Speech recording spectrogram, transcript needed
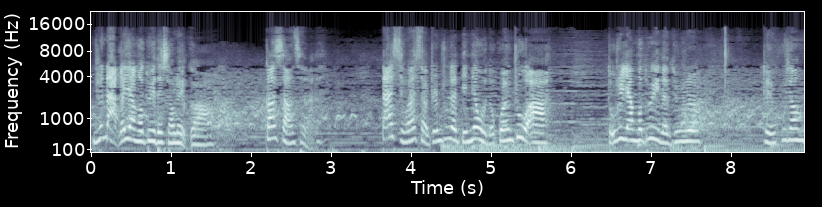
你是哪个秧歌队的小磊哥？刚想起来，大家喜欢小珍珠的点点我的关注啊！都是秧歌队的，就是对互相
